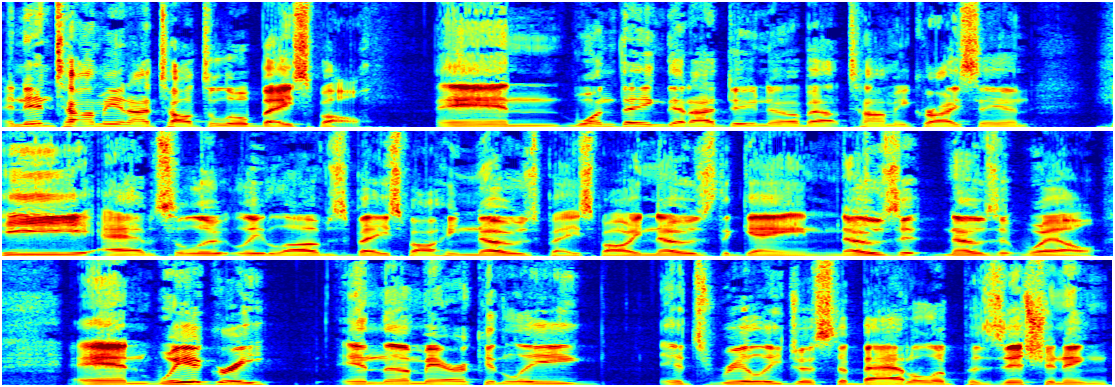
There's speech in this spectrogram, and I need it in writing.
And then Tommy and I talked a little baseball. And one thing that I do know about Tommy Krysan he absolutely loves baseball. He knows baseball. He knows the game, knows it, knows it well. And we agree in the American League, it's really just a battle of positioning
